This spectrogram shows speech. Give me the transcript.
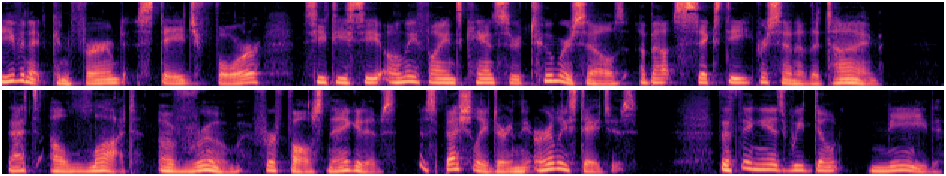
Even at confirmed stage 4, CTC only finds cancer tumor cells about 60% of the time. That's a lot of room for false negatives, especially during the early stages. The thing is, we don't need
